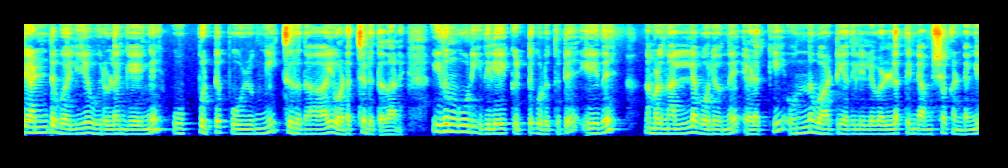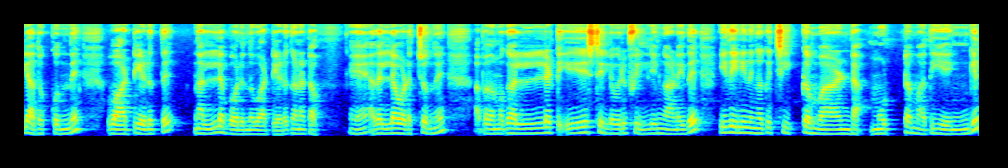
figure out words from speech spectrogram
രണ്ട് വലിയ ഉരുളൻ കേങ്ങ് ഉപ്പിട്ട് പുഴുങ്ങി ചെറുതായി ഉടച്ചെടുത്തതാണ്. ഇതും കൂടി ഇതിലേക്ക് ഇട്ട് കൊടുത്തിട്ട് ഇത് നമ്മൾ നല്ലപോലെ ഒന്ന് ഇളക്കി ഒന്ന് വാട്ടി അതിലുള്ള വെള്ളത്തിന്റെ അംശമൊക്കെ ഉണ്ടെങ്കിൽ അതൊക്കെ ഒന്ന് വാട്ടിയെടുത്ത് നല്ല പോലെ ഒന്ന് വാട്ടിയെടുക്കണം കേട്ടോ. ഏ അതെല്ലാം ഉടച്ചൊന്ന് അപ്പോൾ നമുക്ക് നല്ല ടേസ്റ്റുള്ള ഒരു ഫില്ലിംഗ് ആണിത് ഇതിനി നിങ്ങൾക്ക് ചിക്കൻ വേണ്ട മുട്ട മതിയെങ്കിൽ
